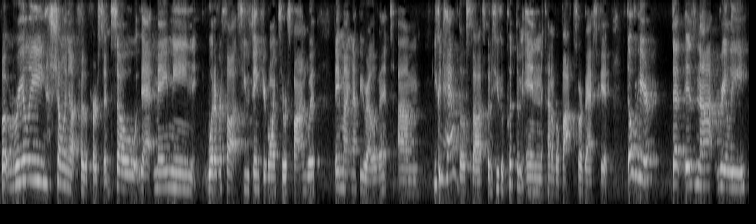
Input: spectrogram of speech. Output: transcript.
But really showing up for the person. So that may mean whatever thoughts you think you're going to respond with, they might not be relevant. Um, you can have those thoughts, but if you could put them in kind of a box or a basket, over here, that is not really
